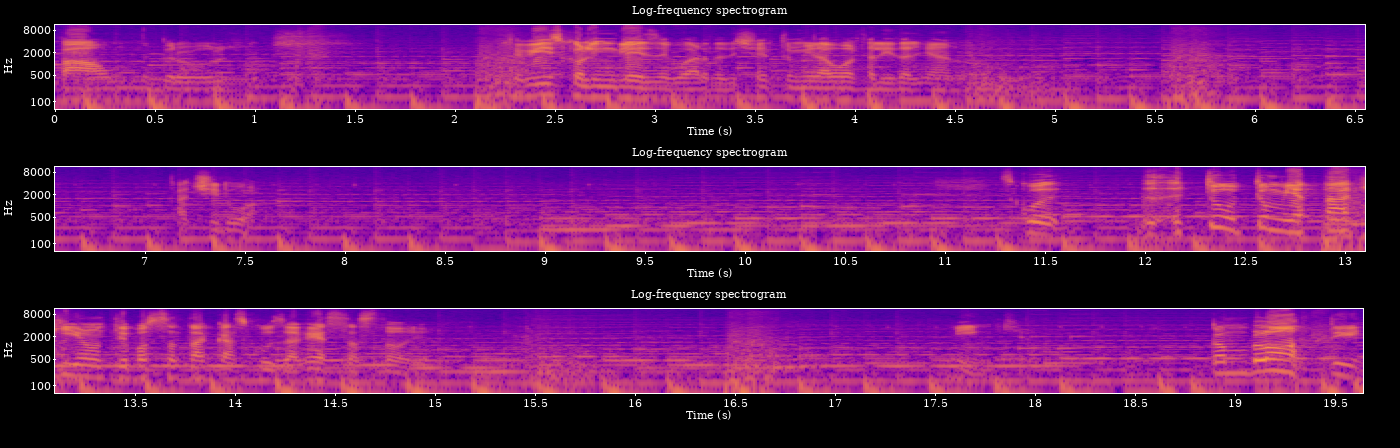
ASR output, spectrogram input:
pound, growl. Capisco l'inglese, guarda, di 100.000 volte l'italiano. Tacci tua. Scusa, tu, tu mi attacchi, io non ti posso attaccare, scusa, che è sta storia? Minchia. Complotti!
